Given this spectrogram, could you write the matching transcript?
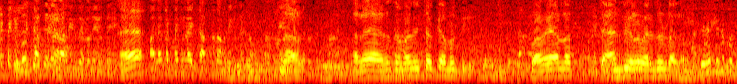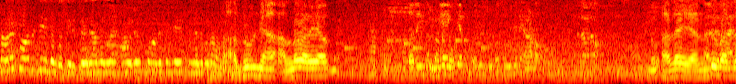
ഘട്ടങ്ങളിലും ചർച്ച നടന്നിരുന്നല്ലോ നേരത്തെ. പല ഘട്ടങ്ങളിലായി ചർച്ച നടന്നിരുന്നല്ലോ. അതെ അതിനെ സംബന്ധിച്ചൊക്കെ നമുക്ക് പറയാനുള്ള ചാൻസുകൾ വരുന്നുണ്ടല്ലോ. അദ്ദേഹത്തിന്റെ പ്രസ്താവന സ്വാഗതം ചെയ്യുന്നുണ്ടോ? തിരിച്ചു വരാനുള്ള ആ ഒരു സ്വാഗതം നിലപാടാണ് അതും ഞാൻ അന്ന് പറയാം. അതെ എന്ത് പറഞ്ഞ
